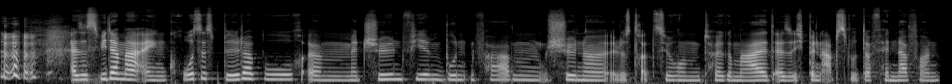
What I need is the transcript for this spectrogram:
also es ist wieder mal ein großes Bilderbuch ähm, mit schönen, vielen bunten Farben, schöne Illustrationen, toll gemalt. Also ich bin absoluter Fan davon.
